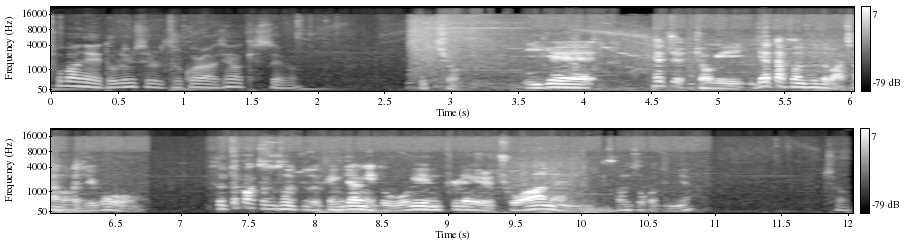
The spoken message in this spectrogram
초반에 노림수를 둘 거라 생각했어요. 그쵸. 이게 해주 저기 이게탁 선수도 마찬가지고 스투박스 선수도 굉장히 또 올인 플레이를 좋아하는 선수거든요. 그렇죠.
